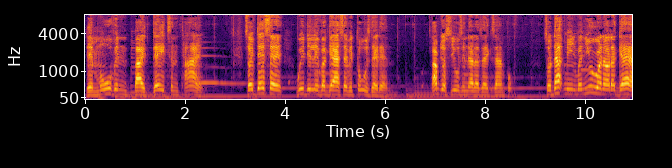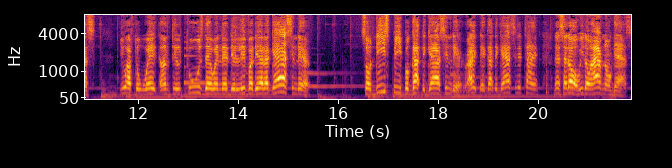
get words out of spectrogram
They're moving by dates and time. So if they say we deliver gas every Tuesday, then I'm just using that as an example. So that means when you run out of gas, you have to wait until Tuesday when they deliver the other gas in there. So these people got the gas in there, right? They got the gas in the tank. They said, Oh, we don't have no gas.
